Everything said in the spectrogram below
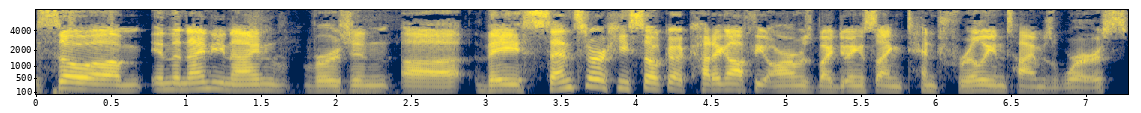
So, um, in the '99 version, uh, they censor Hisoka cutting off the arms by doing something ten trillion times worse.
